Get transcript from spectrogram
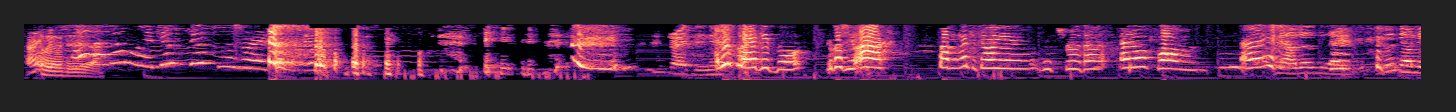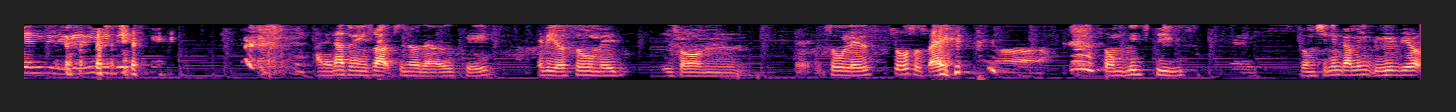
Why anybody wants to do that? don't know. Just, just feels right. It's right I just like it though, because you asked. So I'm going to tell you the truth. I, I don't form. I, Yeah, I'll just be like, don't tell me anything again. Leave me there. and then that's when you start to know that okay, maybe your soulmate is from uh, soulless soul society, Uh, some bleach things, some shinigami behavior.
